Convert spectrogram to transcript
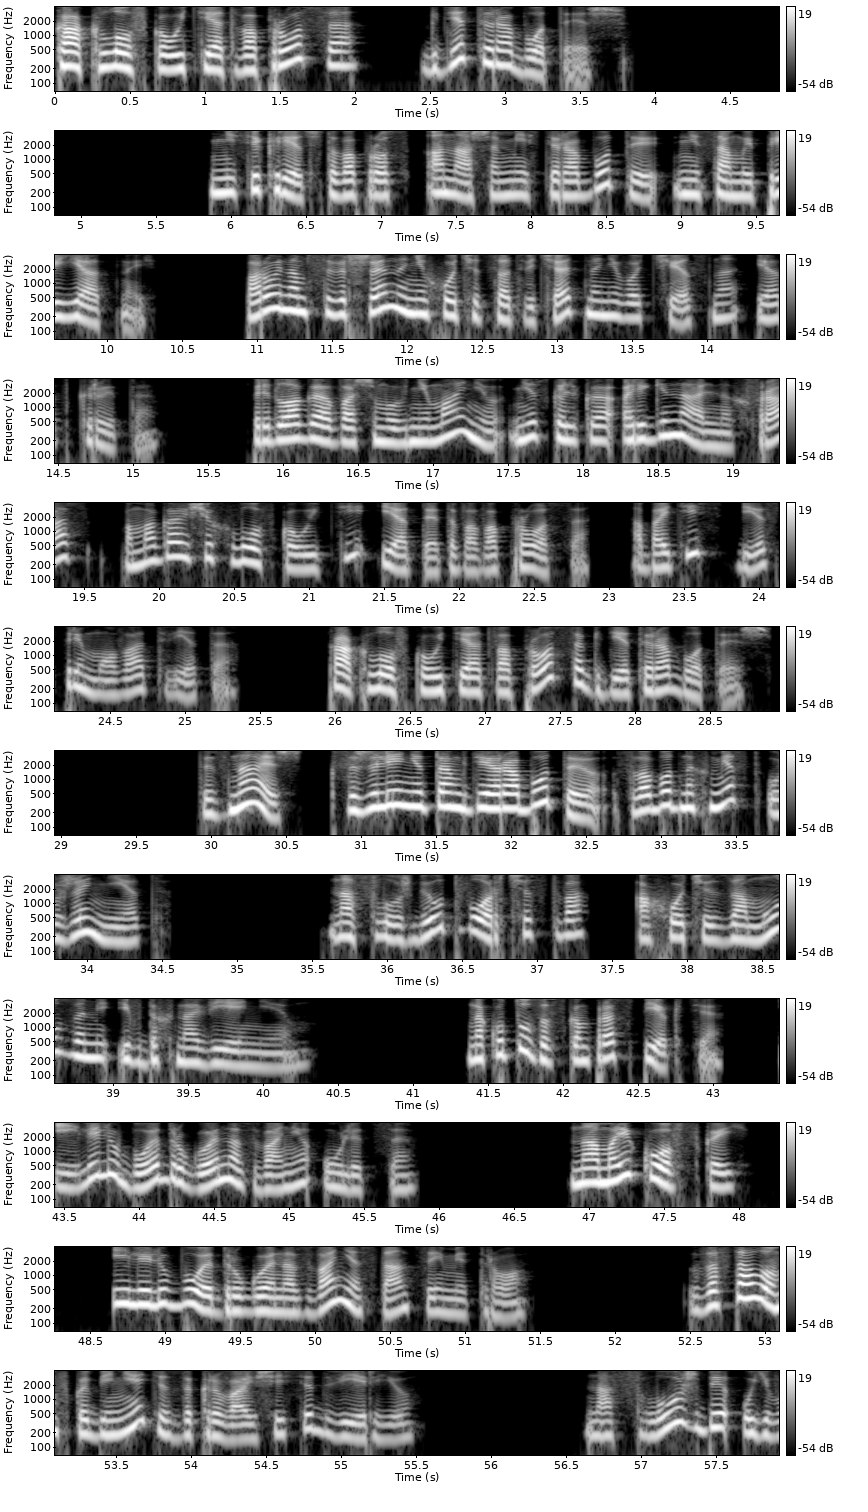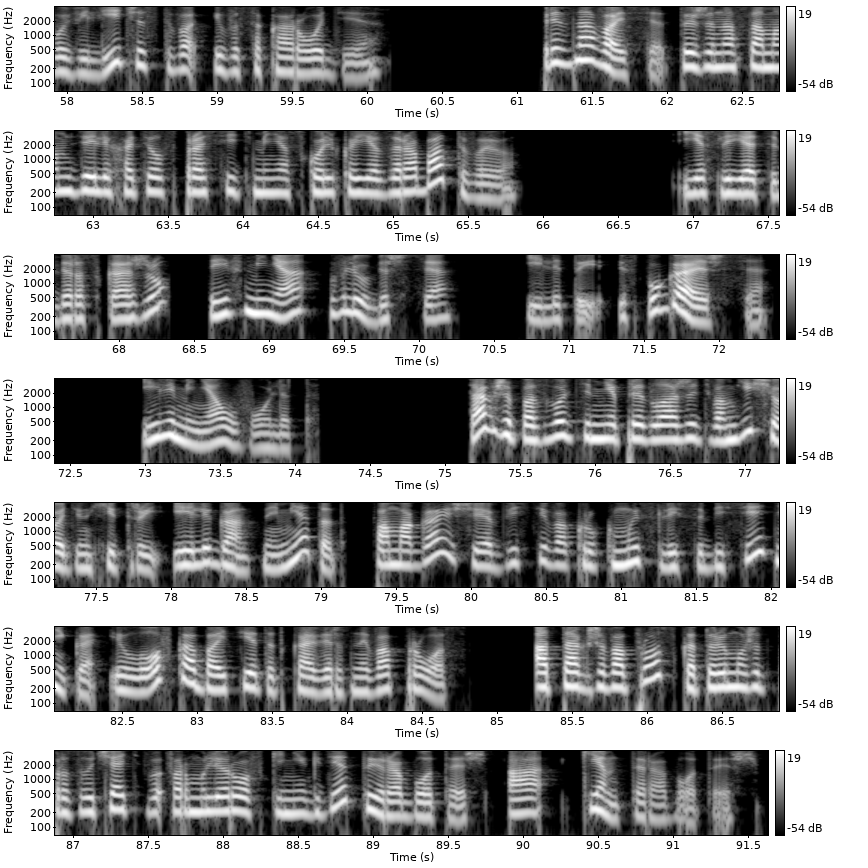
Как ловко уйти от вопроса «Где ты работаешь?». Не секрет, что вопрос о нашем месте работы не самый приятный. Порой нам совершенно не хочется отвечать на него честно и открыто. Предлагаю вашему вниманию несколько оригинальных фраз, помогающих ловко уйти и от этого вопроса, обойтись без прямого ответа. Как ловко уйти от вопроса, где ты работаешь? Ты знаешь, к сожалению, там, где я работаю, свободных мест уже нет. На службе у творчества, охочусь за музами и вдохновением. На Кутузовском проспекте или любое другое название улицы. На Маяковской или любое другое название станции метро. За столом в кабинете с закрывающейся дверью на службе у его величества и высокородия. Признавайся, ты же на самом деле хотел спросить меня, сколько я зарабатываю? Если я тебе расскажу, ты в меня влюбишься. Или ты испугаешься, или меня уволят. Также позвольте мне предложить вам еще один хитрый и элегантный метод, помогающий обвести вокруг мыслей собеседника и ловко обойти этот каверзный вопрос, а также вопрос, который может прозвучать в формулировке не «где ты работаешь», а «кем ты работаешь».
